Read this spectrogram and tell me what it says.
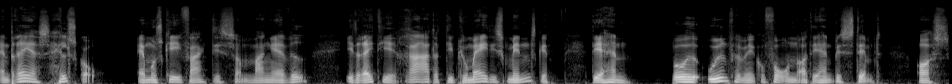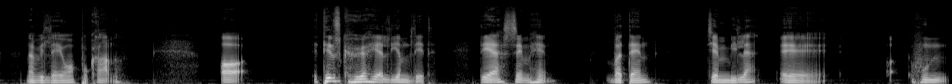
Andreas Halskov er måske faktisk, som mange af jer ved, et rigtig rart og diplomatisk menneske. Det er han både uden for mikrofonen, og det er han bestemt også, når vi laver programmet. Og det, du skal høre her lige om lidt, det er simpelthen, hvordan Jamila, øh, hun,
